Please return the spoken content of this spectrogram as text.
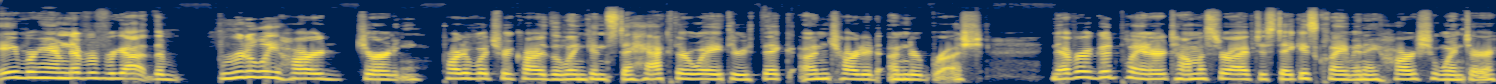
Abraham never forgot the brutally hard journey, part of which required the Lincolns to hack their way through thick, uncharted underbrush. Never a good planner, Thomas arrived to stake his claim in a harsh winter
